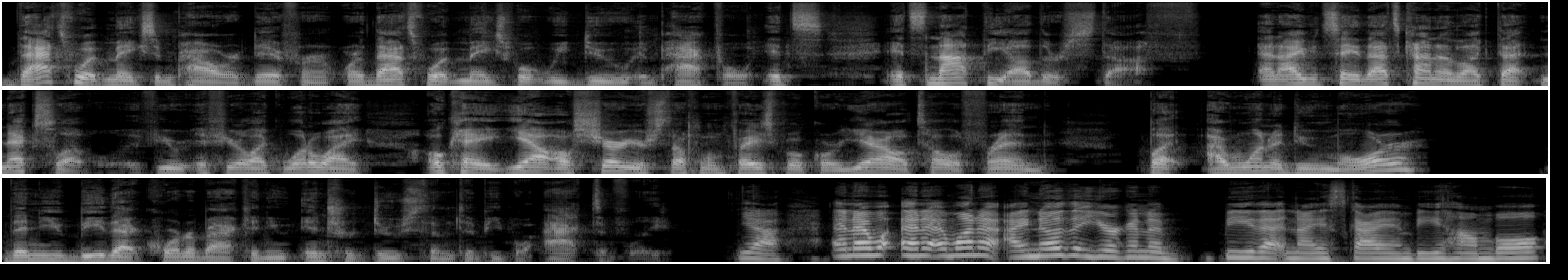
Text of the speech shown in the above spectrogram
that's what makes Empower different, or that's what makes what we do impactful. It's it's not the other stuff. And I would say that's kind of like that next level. If you if you're like, what do I okay, yeah, I'll share your stuff on Facebook or yeah, I'll tell a friend, but I want to do more, then you be that quarterback and you introduce them to people actively. Yeah. And I and I want to I know that you're going to be that nice guy and be humble,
